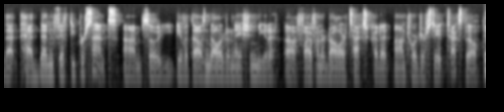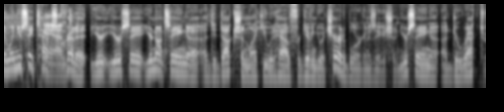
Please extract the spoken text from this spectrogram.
that had been 50%. Um, so you give a thousand dollar donation, you get a, a $500 tax credit on towards your state tax bill. And when you say tax and, credit, you're you're saying you're not saying a, a, deduction like you would have for giving to a charitable organization. You're saying a, direct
